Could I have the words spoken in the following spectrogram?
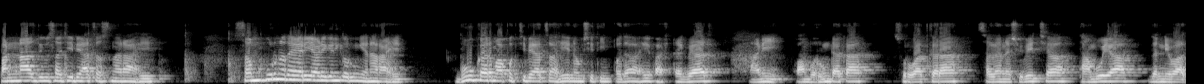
पन्नास दिवसाची बॅच असणार आहे. संपूर्ण तयारी या ठिकाणी करून घेणार आहे. भूकरमापकची बॅच आहे नऊशे तीन पदं आहे फास्टॅग व्याज. आणि फॉर्म भरून टाका. सुरुवात करा. सगळ्यांना शुभेच्छा. थांबूया. धन्यवाद.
